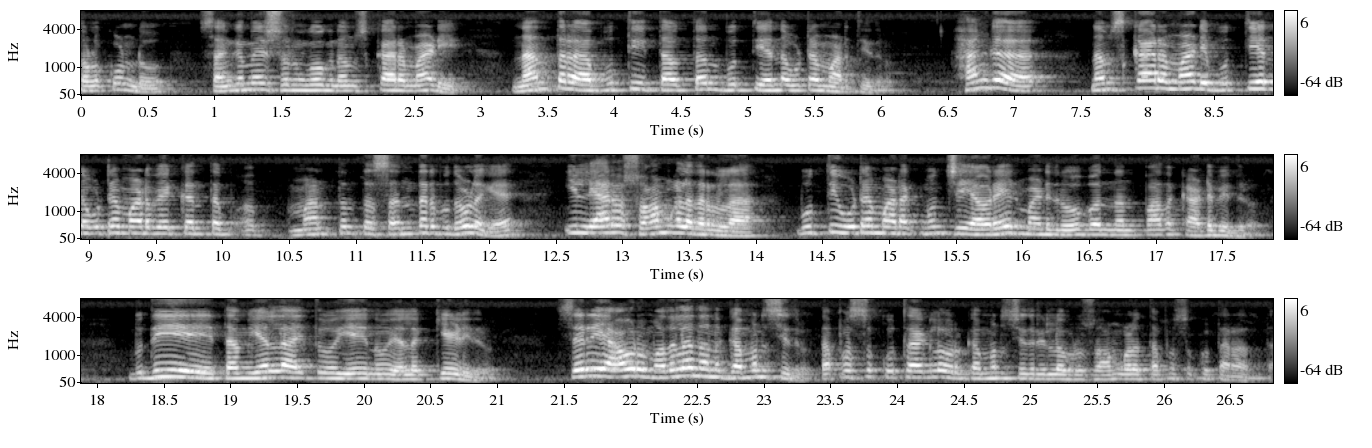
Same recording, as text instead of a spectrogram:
ತೊಳ್ಕೊಂಡು ಸಂಗಮೇಶ್ವರನಿಗೆ ಹೋಗಿ ನಮಸ್ಕಾರ ಮಾಡಿ ನಂತರ ಬುತ್ತಿ ತಾವು ತಂದು ಬುತ್ತಿಯನ್ನು ಊಟ ಮಾಡ್ತಿದ್ರು. ಹಂಗೆ ನಮಸ್ಕಾರ ಮಾಡಿ ಬುತ್ತಿಯನ್ನು ಊಟ ಮಾಡಬೇಕಂತ ಮಾಡ್ತಂಥ ಸಂದರ್ಭದೊಳಗೆ ಇಲ್ಲಿ ಯಾರೋ ಸ್ವಾಮಿಗಳದಾರಲ್ಲ, ಬುತ್ತಿ ಊಟ ಮಾಡೋಕ್ಕೆ ಮುಂಚೆ ಅವ್ರೇನು ಮಾಡಿದರು, ಬಂದು ನನ್ನ ಪಾದಕ್ಕೆ ಅಡ್ಬಿದ್ರು. ಬುದ್ಧಿ ತಮಗೆಲ್ಲ ಆಯಿತು, ಏನು ಎಲ್ಲ ಕೇಳಿದರು. ಸರಿ, ಅವರು ಮೊದಲ ನನಗೆ ಗಮನಿಸಿದರು. ತಪಸ್ಸು ಕೂತಾಗಲೂ ಅವ್ರು ಗಮನಿಸಿದ್ರು, ಇಲ್ಲೊಬ್ರು ಸ್ವಾಮಿಗಳು ತಪಸ್ಸು ಕೂತಾರ ಅಂತ.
